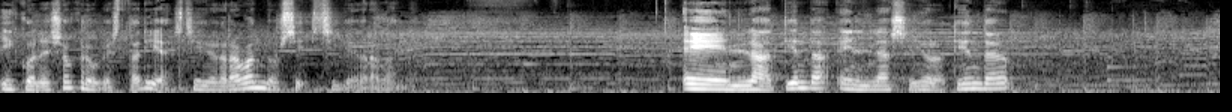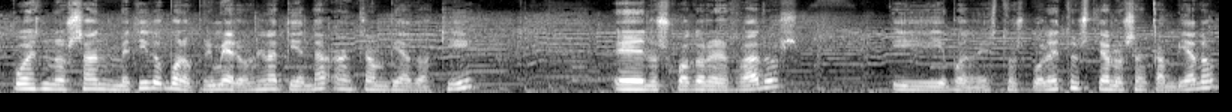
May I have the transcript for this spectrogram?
Y con eso creo que estaría. ¿Sigue grabando? Sí, sigue grabando. En la tienda, en la señora tienda. Pues nos han metido. Bueno, primero en la tienda han cambiado aquí eh, los jugadores raros. Y bueno, estos boletos ya los han cambiado.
